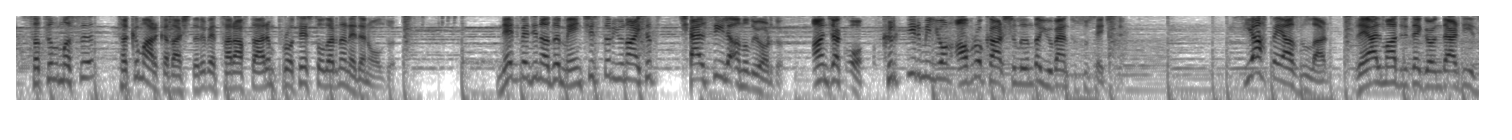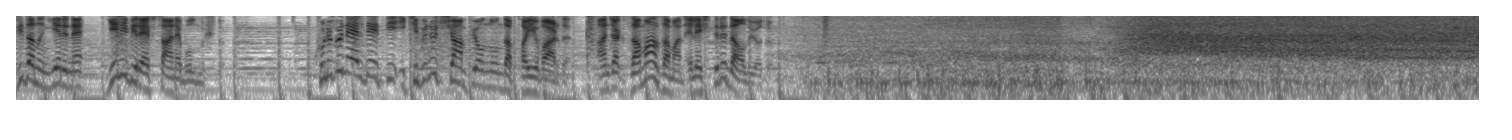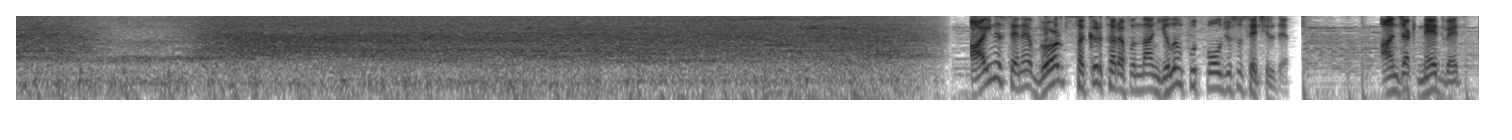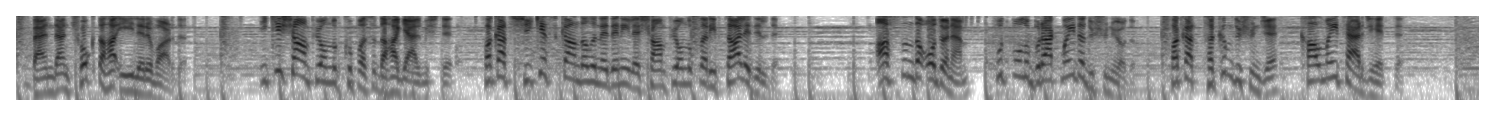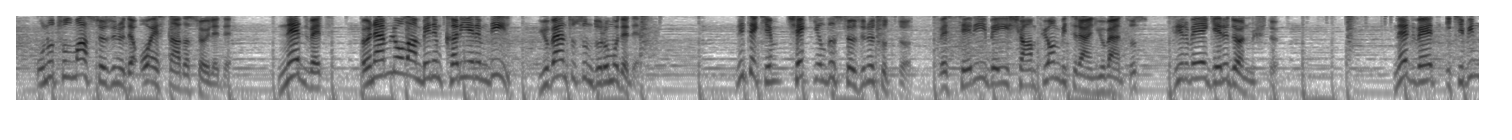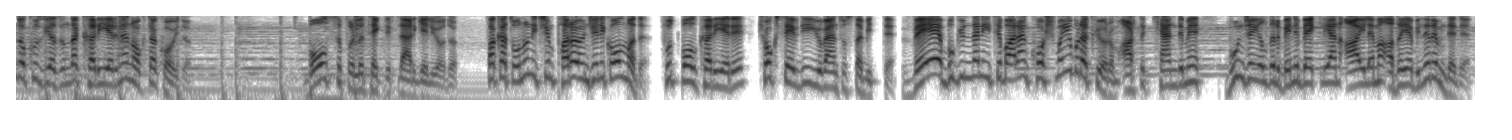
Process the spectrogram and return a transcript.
Satılması takım arkadaşları ve taraftarın protestolarına neden oldu. Nedved'in adı Manchester United, Chelsea ile anılıyordu. Ancak o 41 milyon avro karşılığında Juventus'u seçti. Siyah beyazlılar Real Madrid'e gönderdiği Zidane'ın yerine yeni bir efsane bulmuştu. Kulübün elde ettiği 2003 şampiyonluğunda payı vardı. Ancak zaman zaman eleştiri de alıyordu. Aynı sene World Soccer tarafından yılın futbolcusu seçildi. Ancak Nedved benden çok daha iyileri vardı. İki şampiyonluk kupası daha gelmişti. Fakat şike skandalı nedeniyle şampiyonluklar iptal edildi. Aslında o dönem futbolu bırakmayı da düşünüyordu. Fakat takım düşünce kalmayı tercih etti. Unutulmaz sözünü de o esnada söyledi. Nedved, önemli olan benim kariyerim değil, Juventus'un durumu dedi. Nitekim Çek Yıldız sözünü tuttu ve Seri B'yi şampiyon bitiren Juventus zirveye geri dönmüştü. Nedved 2009 yazında kariyerine nokta koydu. Bol sıfırlı teklifler geliyordu. Fakat onun için para öncelik olmadı. Futbol kariyeri çok sevdiği Juventus'ta bitti. Ve bugünden itibaren koşmayı bırakıyorum. Artık kendimi bunca yıldır beni bekleyen aileme adayabilirim dedi.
